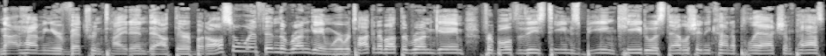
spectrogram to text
not having your veteran tight end out there, but also within the run game, where we're talking about the run game for both of these teams being key to establish any kind of play action pass?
